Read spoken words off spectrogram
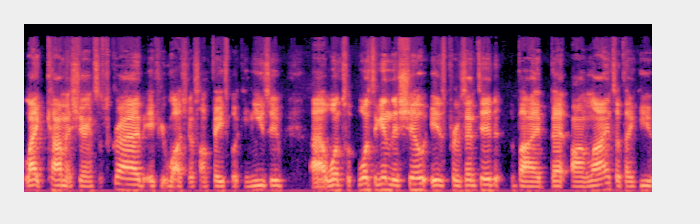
Like, comment, share, and subscribe if you're watching us on Facebook and YouTube. Uh, once once again, this show is presented by BetOnline, so thank you,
